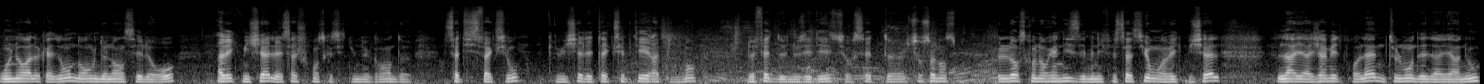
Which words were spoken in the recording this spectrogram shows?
On aura l'occasion donc de lancer l'euro avec Michel. Et ça je pense que c'est une grande satisfaction que Michel ait accepté rapidement le fait de nous aider sur, cette, euh, sur ce lancement. Lorsqu'on organise des manifestations avec Michel, là il n'y a jamais de problème, tout le monde est derrière nous.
